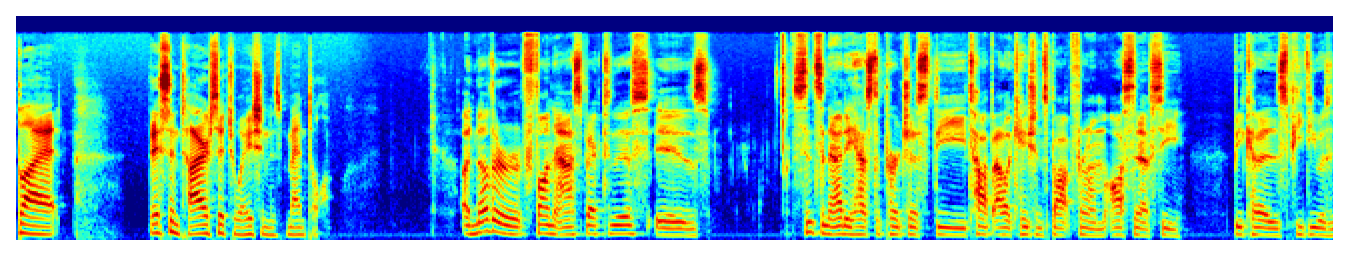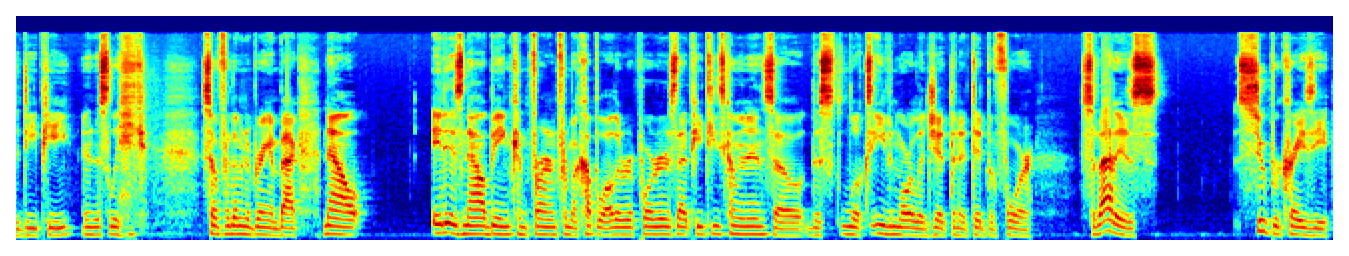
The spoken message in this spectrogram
But this entire situation is mental. Another fun aspect to this is Cincinnati has to purchase the top allocation spot from Austin FC because PT was a DP in this league. So for them to bring him back. Now, it is now being confirmed from a couple other reporters that PT's coming in, so this looks even more legit than it did before. So that is super crazy.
